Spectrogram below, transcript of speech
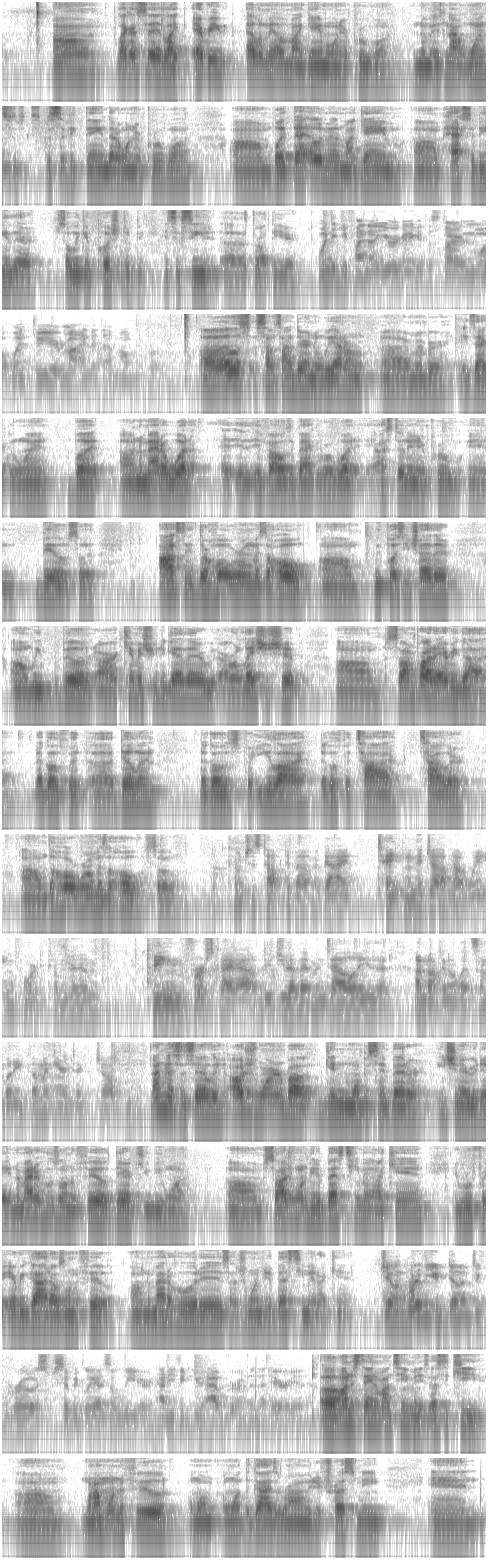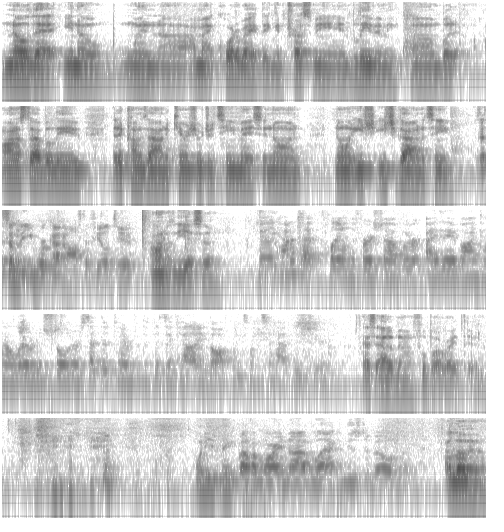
Um, like I said, like every element of my game I want to improve on. It's not one specific thing that I want to improve on, um, but that element of my game um, has to be there so we can push to be, and succeed uh, throughout the year. When did you find out you were going to get the start, and what went through your mind at that moment? Uh, it was sometime during the week. I don't uh, remember exactly when, but uh, no matter what, if I was a backup or what, I still need to improve and build. So honestly, the whole room as a whole, um, we push each other. Um, we build our chemistry together, our relationship. Um, so I'm proud of every guy. That goes for uh, Dylan, that goes for Eli, that goes for Ty, Tyler, um, the whole room as a whole. So Coach has talked about a guy taking the job, not waiting for it to come to him, being the first guy out. Did you have that mentality that I'm not going to let somebody come in here and take the job? Not necessarily. I was just worrying about getting one percent better each and every day. No matter who's on the field, they're QB one. Um, so I just want to be the best teammate I can and root for every guy that was on the field. Um, no matter who it is, I just want to be the best teammate I can. Jalen, what have you done to grow specifically as a leader, and how do you think you have grown in that area? Uh, understanding my teammates, that's the key. Um, when I'm on the field, I want, I want the guys around me to trust me and know that, you know, when uh, I'm at quarterback, they can trust me and believe in me. Um, but honestly, I believe that it comes down to chemistry with your teammates and knowing, knowing each, each guy on the team. Is that something that you work on off the field too? Honestly, yes, sir. Jalen, how did that play on the first drive where Isaiah Bond kind of lowered his shoulder, set the tone for the physicality the offense wants to have this year? That's Alabama football right there. What do you think about Amari Niblack and his development? I love him.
